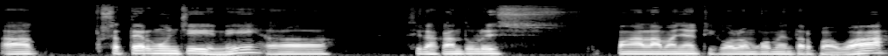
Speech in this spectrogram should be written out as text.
uh, setir ngunci ini uh, silahkan tulis pengalamannya di kolom komentar bawah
